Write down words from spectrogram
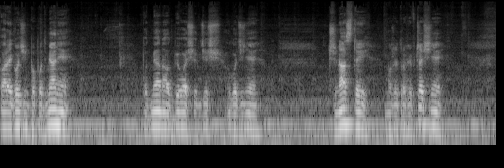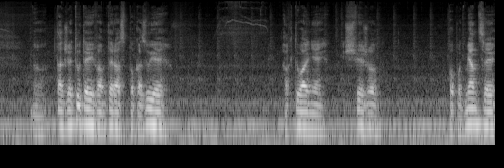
parę godzin po podmianie. Podmiana odbyła się gdzieś o godzinie 13, może trochę wcześniej. No, także tutaj Wam teraz pokazuję aktualnie świeżo po podmiance.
